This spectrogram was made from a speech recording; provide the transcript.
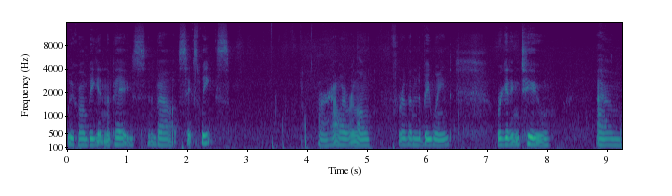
we're going to be getting the pigs in about six weeks, or however long for them to be weaned. We're getting two. Um,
